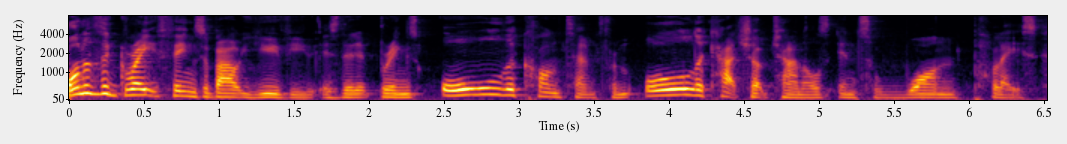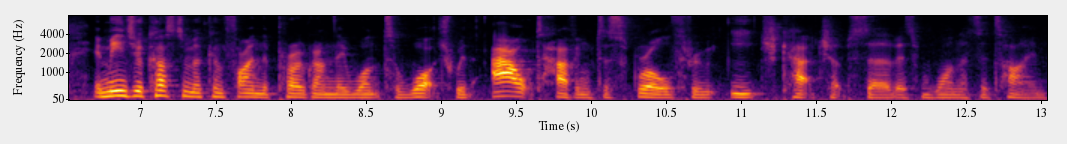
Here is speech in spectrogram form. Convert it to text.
One of the great things about YouView is that it brings all the content from all the catch-up channels into one place. It means your customer can find the program they want to watch without having to scroll through each catch-up service one at a time.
